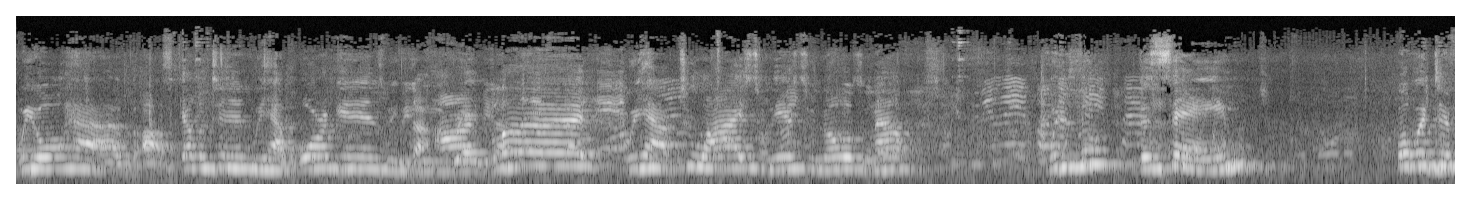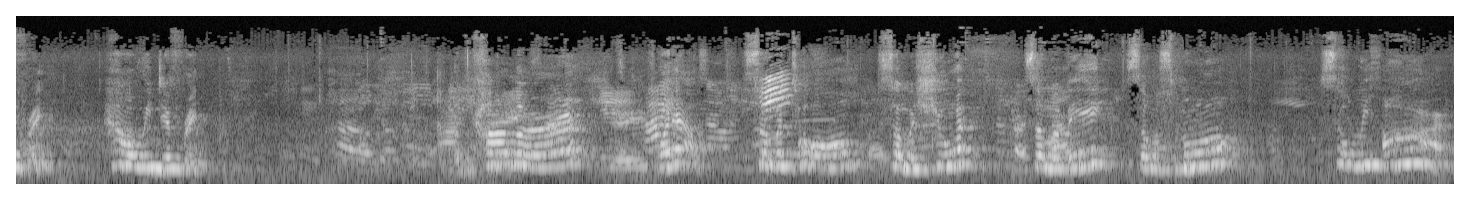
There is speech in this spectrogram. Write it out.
we all have uh, skeleton. We have organs. We need red blood. We have two eyes, two ears, two nose, a mouth. We look the same, but we're different. How are we different? Color. What else? Some are tall, some are short, some are big, some are small. So we are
